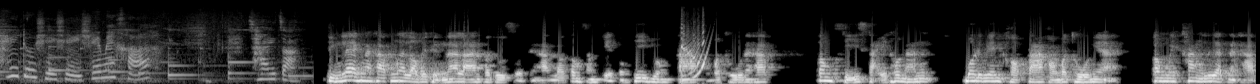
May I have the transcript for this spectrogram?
ให้ดูเฉยๆใช่ไหมคะ ใช่จ้ะ สิ่งแรกนะครับเมื่อเราไปถึงหน้าร้านปลาทูสดนะครับ เราต้องสังเกตตรงที่ดวงตาของปลาทูนะครับ ต้องสีใสเท่านั้น บริเวณขอบตาของปลาทูเนี่ย ต้องไม่ข้างเลือดนะครับ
